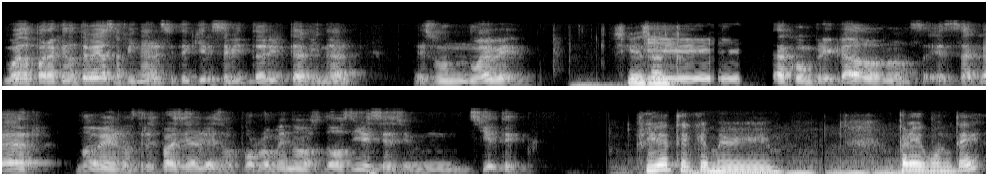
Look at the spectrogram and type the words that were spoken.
Bueno, para que no te vayas a final, si te quieres evitar irte a final, es un 9. Sí, exacto. Y está complicado, ¿no? Es sacar 9 en los tres parciales o por lo menos dos dieces y un 7. Fíjate que me pregunté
